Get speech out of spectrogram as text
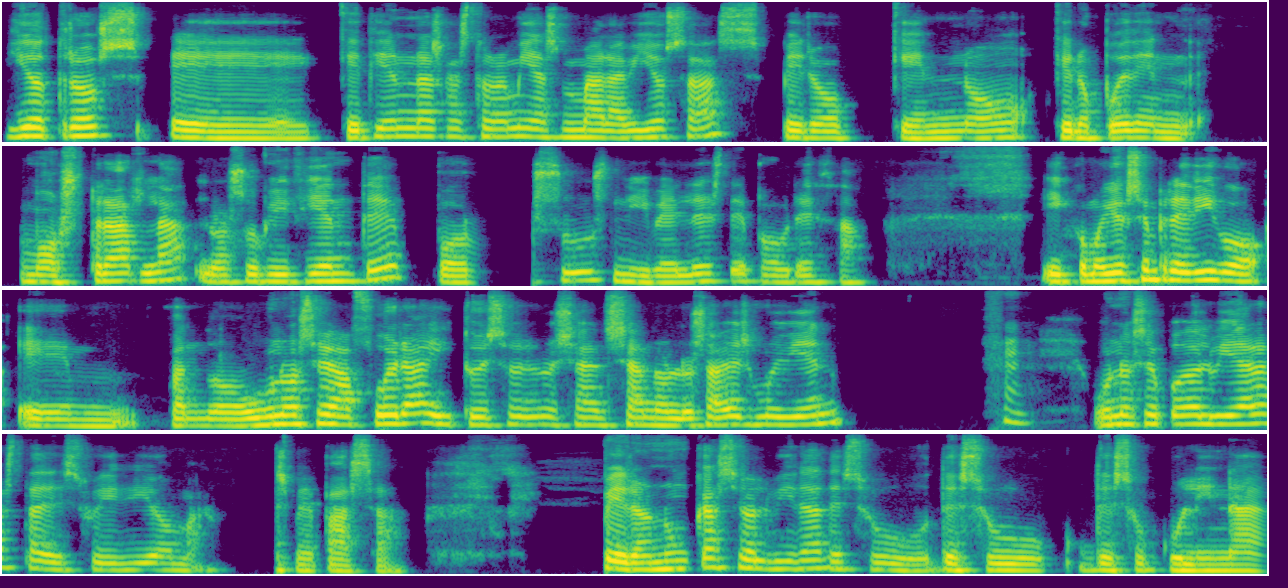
y otros eh, que tienen unas gastronomías maravillosas, pero que no, que no pueden mostrarla lo suficiente por sus niveles de pobreza. Y como yo siempre digo, em, cuando uno se va afuera, y tú eso ya, ya, no lo sabes muy bien, hmm. uno se puede olvidar hasta de su idioma, pues me pasa, pero nunca se olvida de su, de su, de su culinaria.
